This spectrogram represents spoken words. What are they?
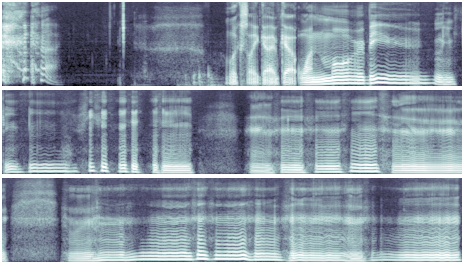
Looks like I've got one more beer.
